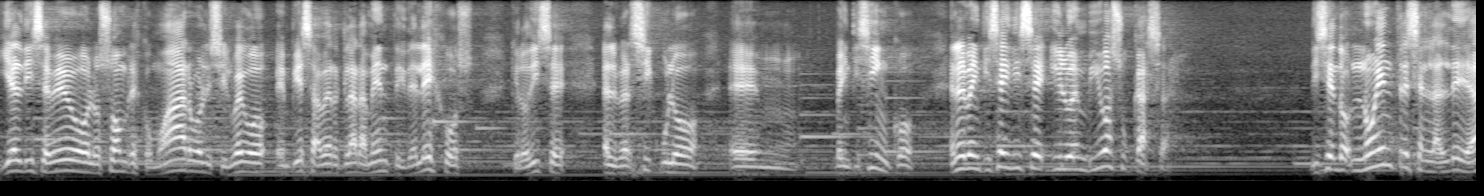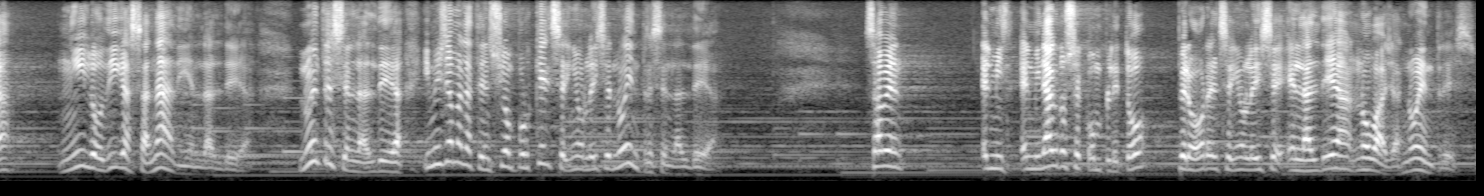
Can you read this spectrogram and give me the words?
y él dice, veo los hombres como árboles y luego empieza a ver claramente y de lejos, que lo dice el versículo 25. Em, en el 26 dice, y lo envió a su casa, diciendo, no entres en la aldea, ni lo digas a nadie en la aldea. No entres en la aldea. Y me llama la atención, ¿por qué el Señor le dice, no entres en la aldea? Saben, el, el milagro se completó, pero ahora el Señor le dice, en la aldea no vayas, no entres.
